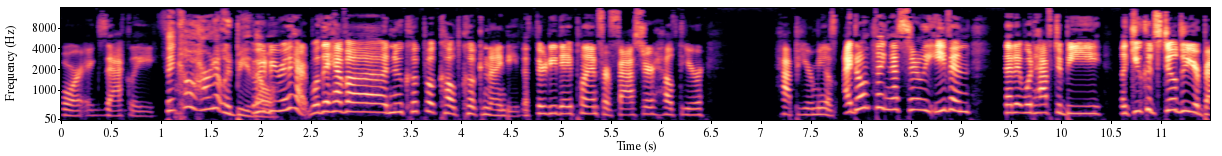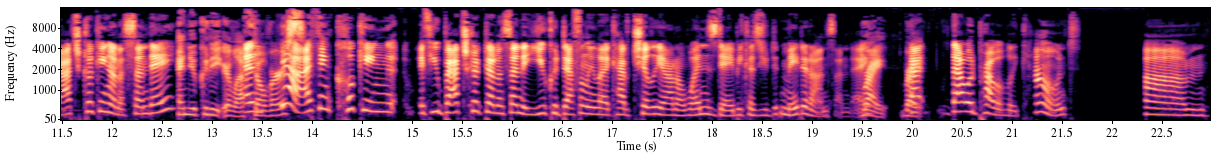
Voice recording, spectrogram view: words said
for exactly Think how hard it would be, though. It would be really hard. Well, they have a new cookbook called Cook 90, the 30 day plan for faster, healthier, happier meals. I don't think necessarily even that it would have to be like you could still do your batch cooking on a Sunday. and you could eat your And, leftovers. yeah, I think cooking, if you batch cooked on a Sunday, you could definitely like have chili on a Wednesday because you made it on Sunday. Right, right. That, that would probably count. Um,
